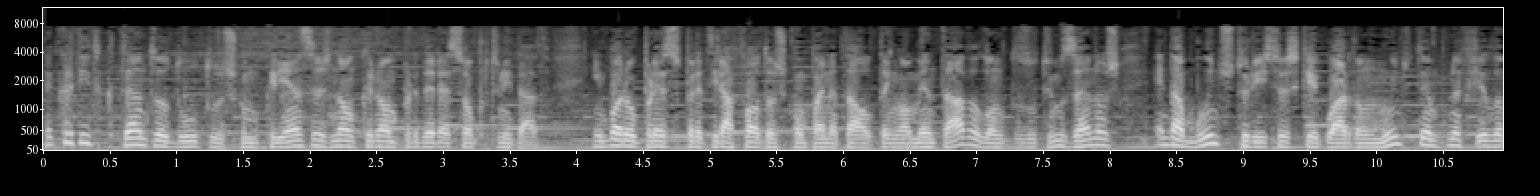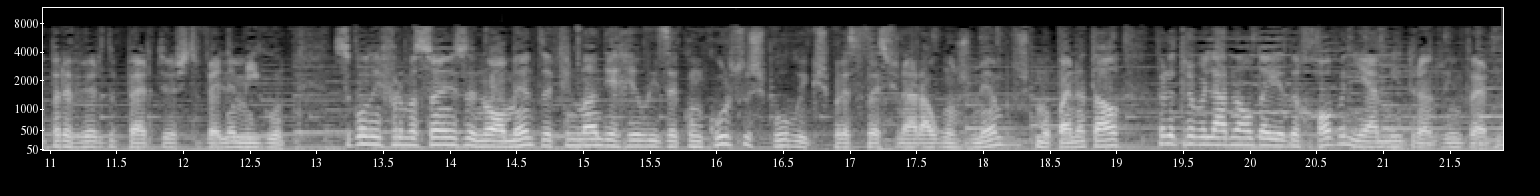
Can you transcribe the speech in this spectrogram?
Acredito que tanto adultos como crianças não querão perder essa oportunidade. Embora o preço para tirar fotos com o Pai Natal tenha aumentado ao longo dos últimos anos, ainda há muitos turistas que aguardam muito tempo na fila para ver de perto este velho amigo. Segundo informações, anualmente a Finlândia realiza concursos públicos para selecionar alguns membros, como o Pai Natal, para trabalhar na aldeia de Rovaniemi durante o inverno.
